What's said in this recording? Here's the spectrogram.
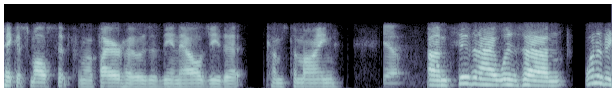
take a small sip from a fire hose is the analogy that comes to mind. Yeah. Um, Susan, I was um, wanted to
